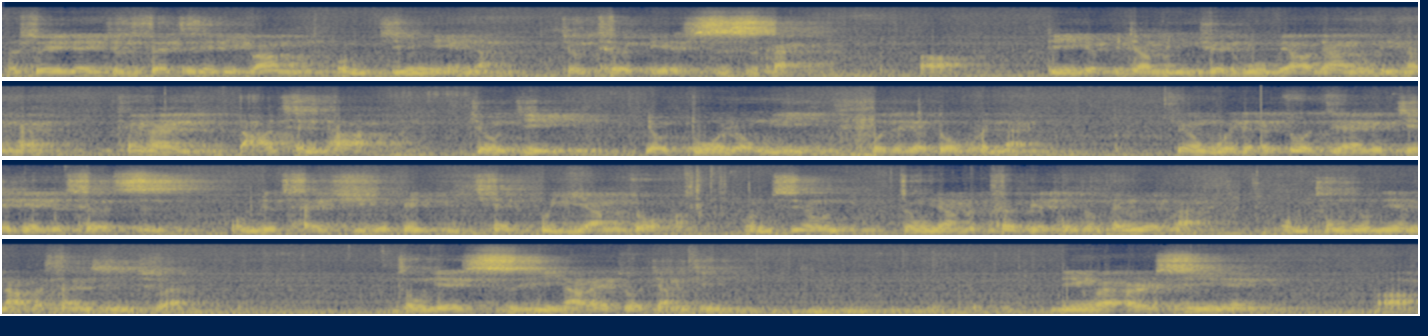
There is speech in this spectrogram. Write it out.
那所以呢，就是在这些地方，我们今年呢，就特别试试看，啊，定一个比较明确的目标，大家努力看看，看看达成它究竟有多容易，或者有多困难。所以我们为了做这样一个节电的测试，我们就采取一个跟以前不一样的做法。我们是用中央的特别统筹分配款，我们从中间拿了三十亿出来。中间十亿拿来做奖金，另外二十亿呢，啊，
